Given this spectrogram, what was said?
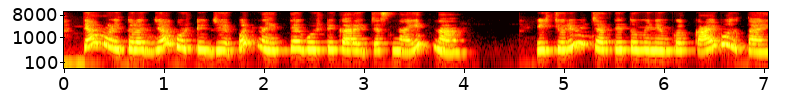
त्यामुळे तुला ज्या गोष्टी झेपत नाहीत त्या गोष्टी करायच्याच नाहीत ना. ईश्वरी विचारते तुम्ही नेमकं काय बोलताय?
